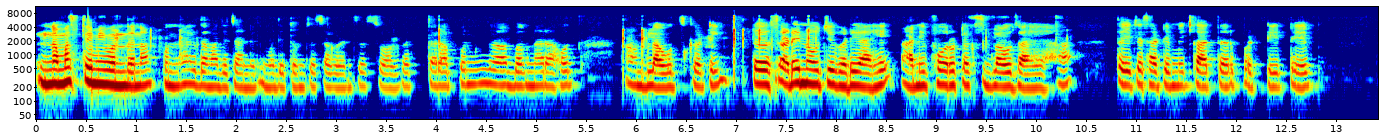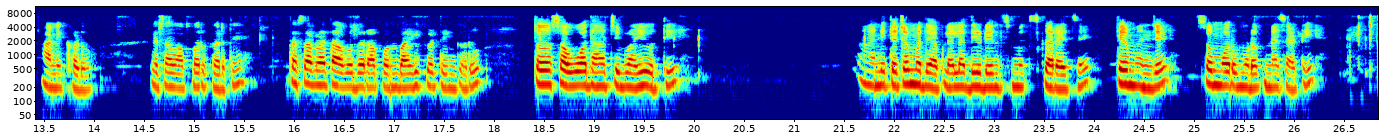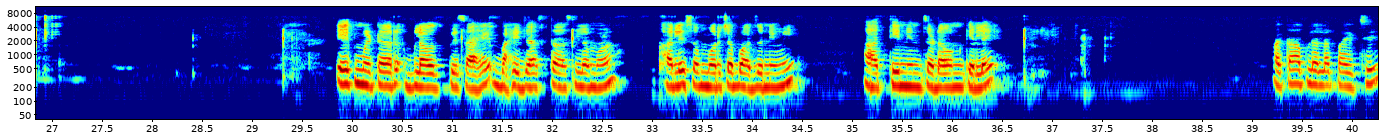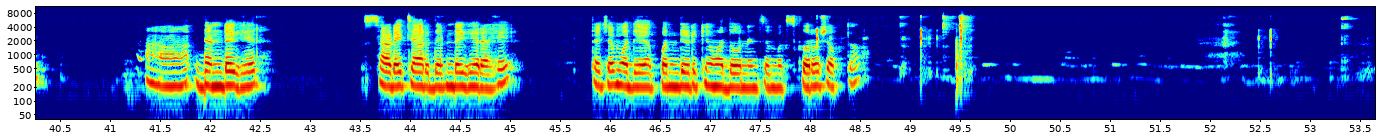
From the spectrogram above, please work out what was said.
नमस्ते मी वंदना. पुन्हा एकदा माझ्या चॅनलमध्ये तुमचं सगळ्यांचं स्वागत. तर आपण बघणार आहोत ब्लाऊज कटिंग तर साडेनऊचे घडी आहे आणि फोर टक्स ब्लाऊज आहे हा. तर याच्यासाठी मी कातर पट्टी टेप आणि खडू याचा वापर करते. तर सगळ्यात अगोदर आपण बाही कटिंग करू. तर सव्वा दहाची बाही होती. आणि त्याच्यामध्ये आपल्याला दीड इंच मिक्स करायचं आहे ते म्हणजे समोर मुडकण्यासाठी एक मीटर ब्लाऊज पीस आहे. बाही जास्त असल्यामुळं खाली समोरच्या बाजूने मी तीन इंच डाऊन केले. आता आपल्याला पाहिजे दंडघेर. साडेचार दंडघेर आहे. त्याच्यामध्ये आपण दीड किंवा दोन इंच मिक्स करू शकतो.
